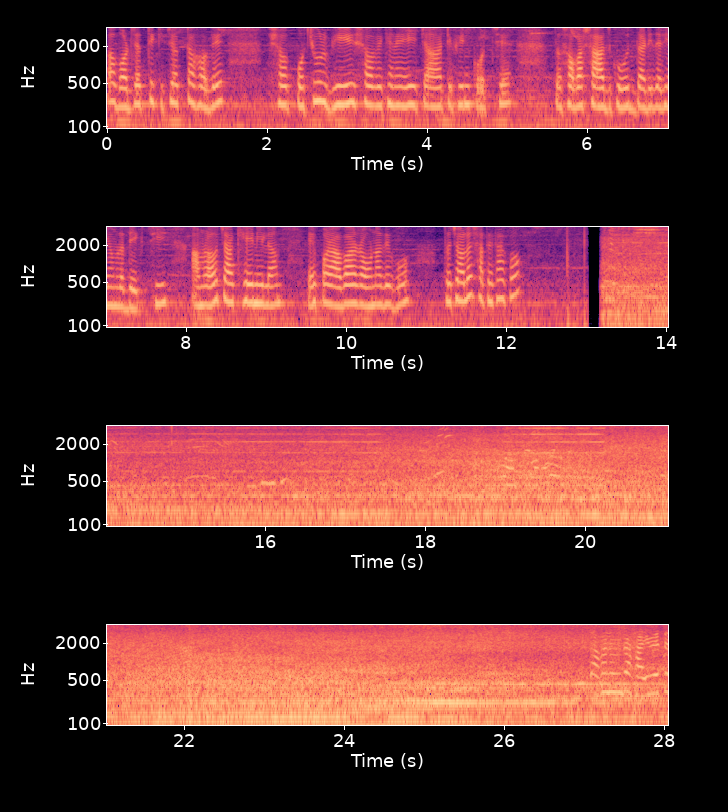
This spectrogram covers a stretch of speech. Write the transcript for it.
বা বরযাত্রী কিছু একটা হবে। সব প্রচুর ভিড়, সব এখানে এই চা টিফিন করছে। তো সবার সাজগোজ দাঁড়িয়ে দাঁড়িয়ে আমরা দেখছি। আমরাও চা খেয়ে নিলাম। এরপর আবার রওনা দেব। তো চলো সাথে থাকো তো এখন আমরা হাইওয়েতে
